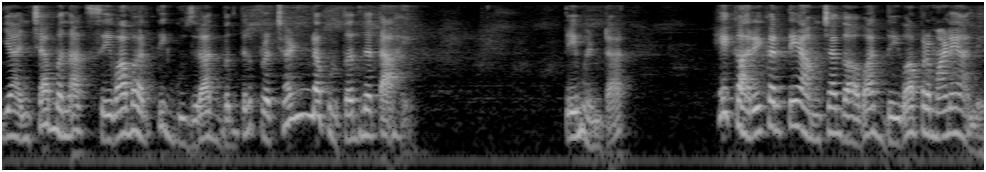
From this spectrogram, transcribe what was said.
यांच्या मनात सेवा भारती गुजरातबद्दल प्रचंड कृतज्ञता आहे. ते म्हणतात हे कार्यकर्ते आमच्या गावात देवाप्रमाणे आले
